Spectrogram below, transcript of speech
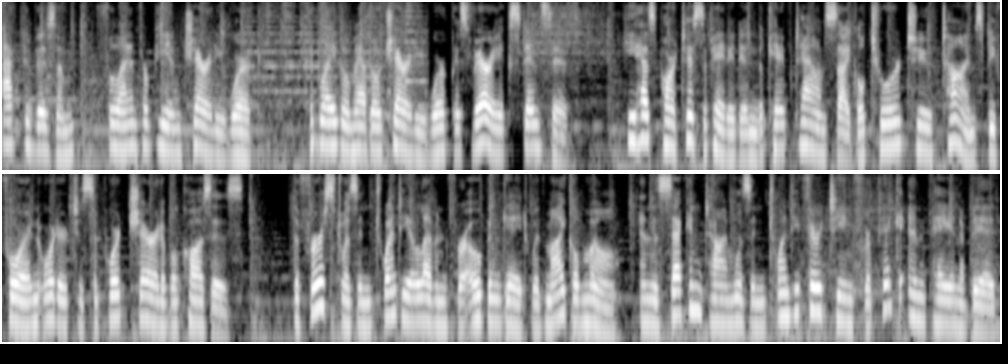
Activism, philanthropy and charity work. Katlego Maboe charity work is very extensive. He has participated in the Cape Town Cycle Tour two times before in order to support charitable causes. The first was in 2011 for Open Gate with Michael Mo, and the second time was in 2013 for Pick and Pay in a bid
